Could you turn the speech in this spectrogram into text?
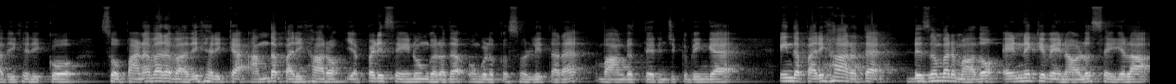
அதிகரிக்கும். ஸோ பணவரவு அதிகரிக்க அந்த பரிகாரம் எப்படி செய்யணுங்கிறத உங்களுக்கு சொல்லித்தரேன். வாங்க தெரிஞ்சுக்குவீங்க. இந்த பரிகாரத்தை டிசம்பர் மாதம் என்னைக்கு வேணாலும் செய்யலாம்.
